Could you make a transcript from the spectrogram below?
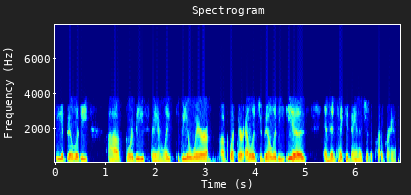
the ability uh, for these families to be aware of, of what their eligibility is and then take advantage of the programs.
